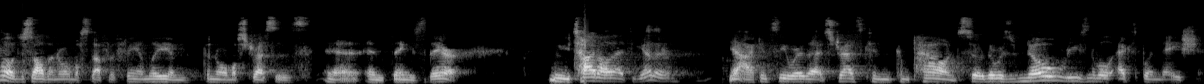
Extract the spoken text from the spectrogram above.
well, just all the normal stuff with family and the normal stresses and, and things there. When you tied all that together, yeah, I can see where that stress can compound. So there was no reasonable explanation.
